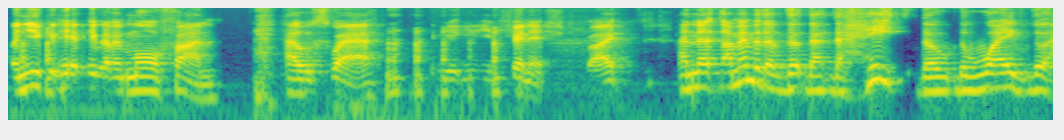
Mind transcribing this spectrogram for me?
When you could hear people having more fun elsewhere, you, you finished, right? And the, I remember the, the the the heat, the the wave, the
